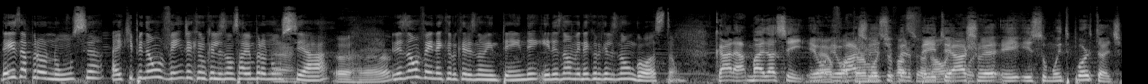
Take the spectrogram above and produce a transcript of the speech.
desde a pronúncia. A equipe não vende aquilo que eles não sabem pronunciar. Aham. Eles não vendem aquilo que eles não entendem, eles não vendem aquilo que eles não gostam. Cara, mas assim, eu, É, eu acho isso perfeito e é acho é- isso muito importante.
